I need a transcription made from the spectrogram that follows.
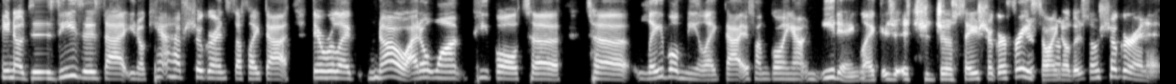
you know diseases that you know can't have sugar and stuff like that they were like no i don't want people to to label me like that if i'm going out and eating. Like it, it should just say sugar free so i know there's no sugar in it.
